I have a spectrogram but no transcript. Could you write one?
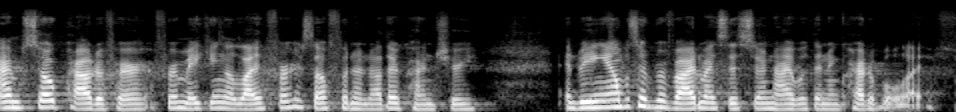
I'm so proud of her for making a life for herself in another country and being able to provide my sister and I with an incredible life.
